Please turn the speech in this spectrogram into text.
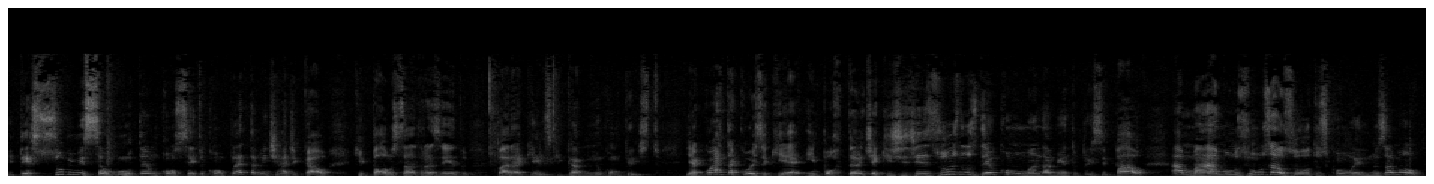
E ter submissão mútua é um conceito completamente radical que Paulo está trazendo para aqueles que caminham com Cristo. E a quarta coisa que é importante é que Jesus nos deu como mandamento principal amarmos uns aos outros como ele nos amou.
